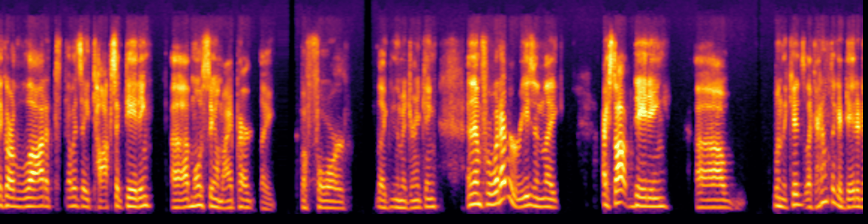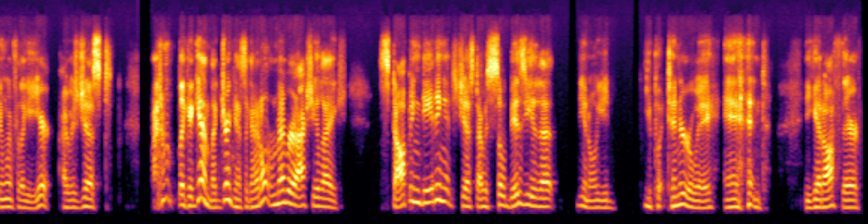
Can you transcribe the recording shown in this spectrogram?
like a lot of i would say toxic dating uh mostly on my part like before like my drinking and then for whatever reason like i stopped dating uh when the kids like i don't think i dated anyone for like a year i was just i don't like again like drinking it's like i don't remember actually like stopping dating it's just i was so busy that you know you you put tinder away and you get off there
